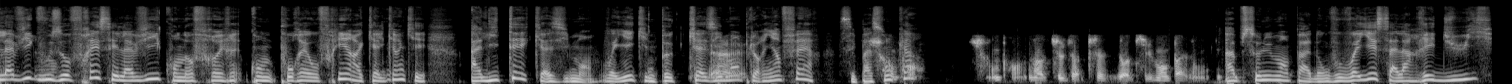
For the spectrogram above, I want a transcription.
la vie que vous offrez, c'est la vie qu'on pourrait offrir à quelqu'un qui est alité quasiment. Vous voyez, qui ne peut quasiment plus rien faire. C'est pas son cas. Je comprends. Non, absolument pas. Absolument pas. Donc vous voyez, ça la réduit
